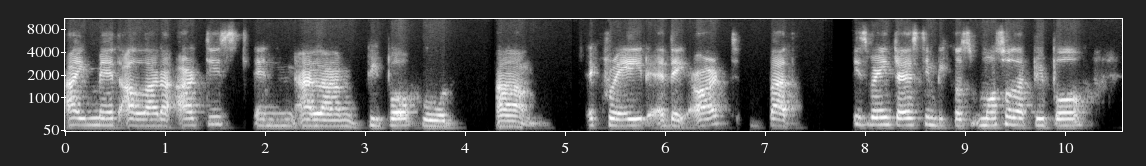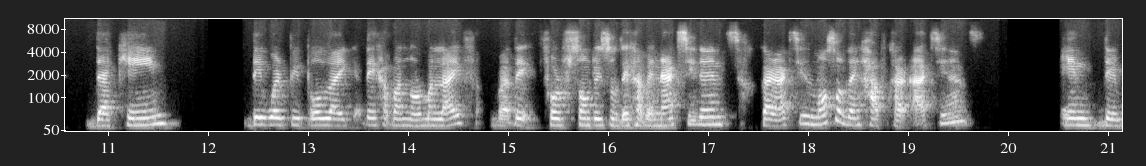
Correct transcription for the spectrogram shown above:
I met a lot of artists and a lot of people who um, create the art, but it's very interesting because most of the people that came, they were people like they have a normal life, but they for some reason they have an accident, car accident. Most of them have car accidents, and their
